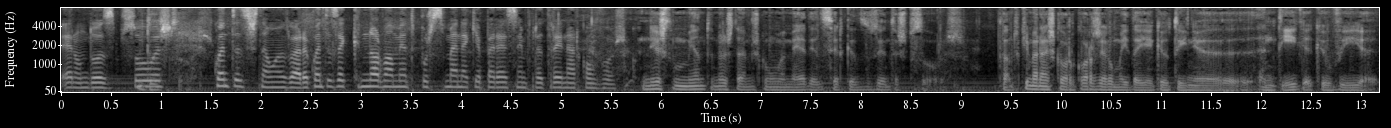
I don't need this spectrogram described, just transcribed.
eram 12 pessoas. 12 pessoas. Quantas estão agora? Quantas é que normalmente por semana que aparecem para treinar convosco? Neste momento nós estamos com uma média de cerca de 200 pessoas. Portanto, Guimarães Corre-Corre era uma ideia que eu tinha antiga, que eu via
